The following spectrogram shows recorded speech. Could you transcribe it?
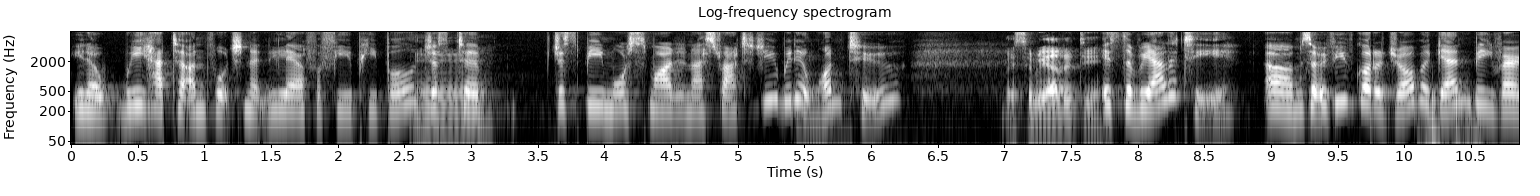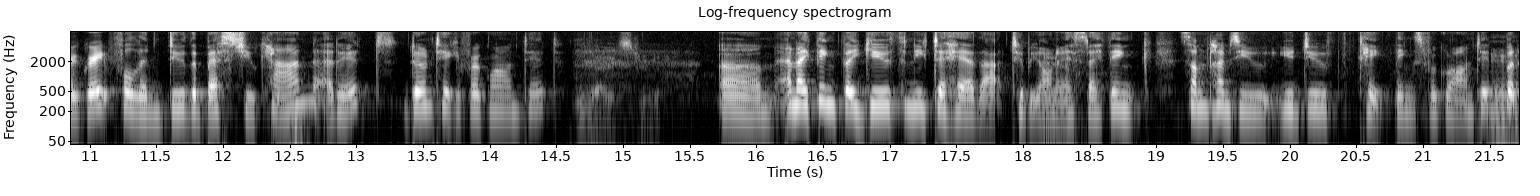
You know, we had to unfortunately lay off a few people just to just be more smart in our strategy. We didn't want to. It's a reality. It's the reality. Um, so if you've got a job, again, be very grateful and do the best you can at it. Don't take it for granted. That is true. Um, and I think the youth need to hear that. To be honest, I think sometimes you you do take things for granted, but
